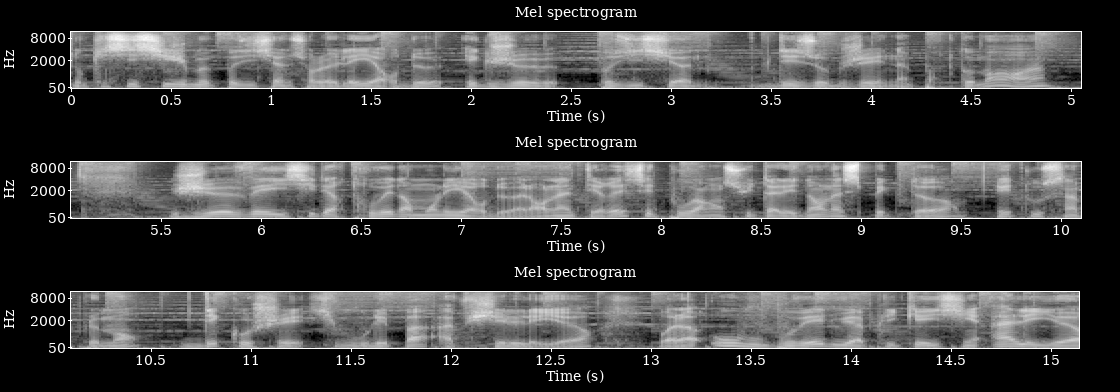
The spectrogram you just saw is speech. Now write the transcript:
Donc ici, si je me positionne sur le layer 2 et que je positionne des objets n'importe comment, hein, je vais ici les retrouver dans mon layer 2. Alors l'intérêt c'est de pouvoir ensuite aller dans l'inspecteur et tout simplement décocher si vous voulez pas afficher le layer. Voilà, ou vous pouvez lui appliquer ici un layer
